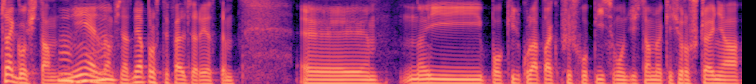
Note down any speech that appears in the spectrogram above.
czegoś tam. Nie Mhm. znam się na tym, ja prosty felczer jestem. E, No i po kilku latach przyszło pismo, gdzieś tam jakieś roszczenia,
